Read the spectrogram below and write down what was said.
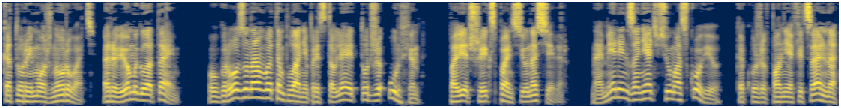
который можно урвать, рвем и глотаем. Угрозу нам в этом плане представляет тот же Урфин, поведший экспансию на север. Намерен занять всю Московию, как уже вполне официально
